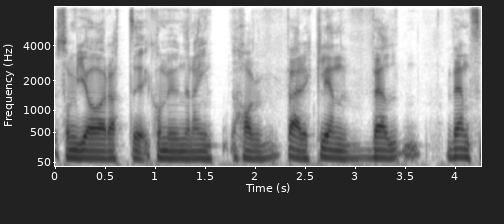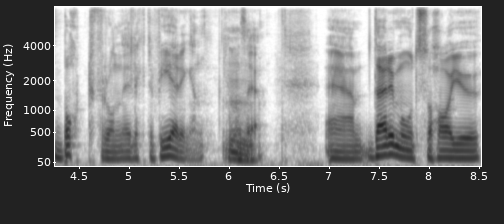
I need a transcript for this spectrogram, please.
som gör att kommunerna in, har verkligen väl, vänts bort från elektrifieringen kan man säga. Eh, däremot så har ju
